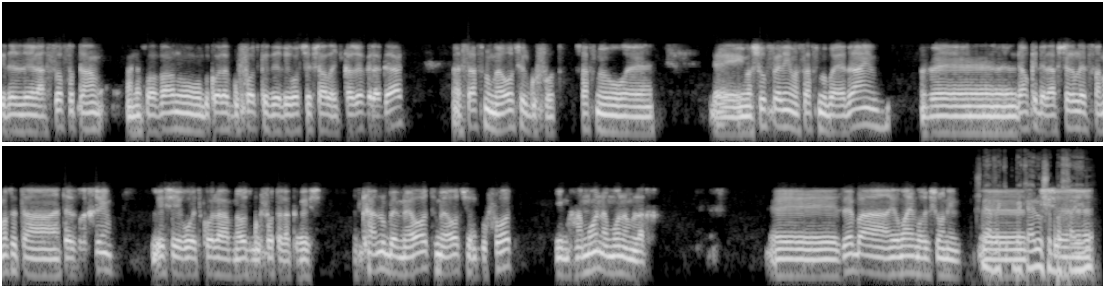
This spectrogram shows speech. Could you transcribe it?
כדי לאסוף אותם, אנחנו עברנו בכל הגופות כדי לראות שאפשר להתקרב ולגעת, אספנו מאות של גופות. אספנו אה, אה, עם השופלים, אספנו בידיים, וגם כדי לאפשר לפנות את, ה, את האזרחים, בלי שיראו את כל המאות גופות על הכביש. התקלנו במאות מאות של גופות עם המון המון אמל"ח. אה, זה ביומיים הראשונים. וכאלו שבחיים?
